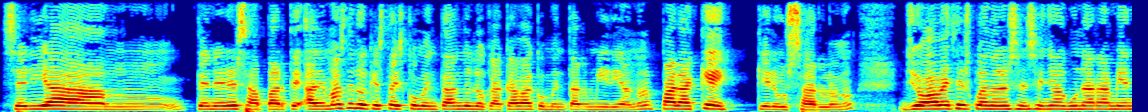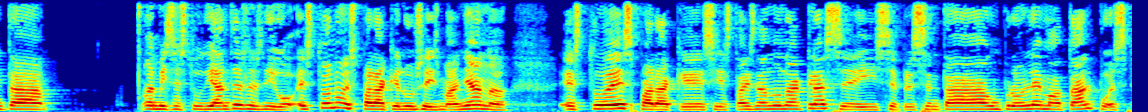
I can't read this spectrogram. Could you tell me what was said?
sería mm, tener esa parte, además de lo que estáis comentando y lo que acaba de comentar Miriam, ¿no? ¿Para qué quiero usarlo, no? Yo a veces cuando les enseño alguna herramienta a mis estudiantes les digo, esto no es para que lo uséis mañana, esto es para que si estáis dando una clase y se presenta un problema o tal, pues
